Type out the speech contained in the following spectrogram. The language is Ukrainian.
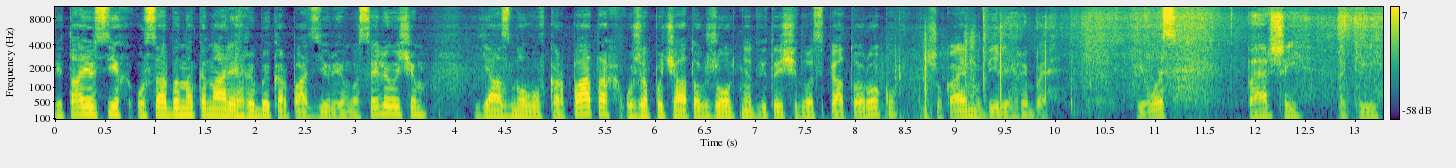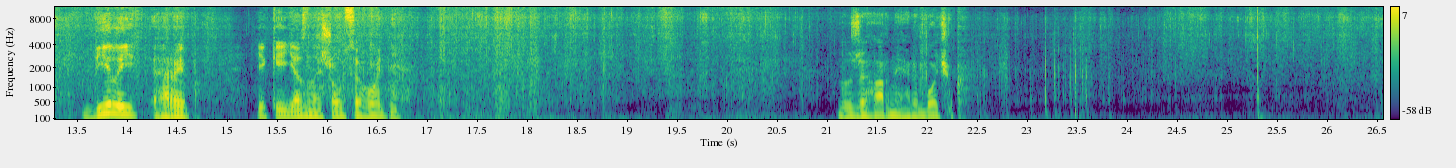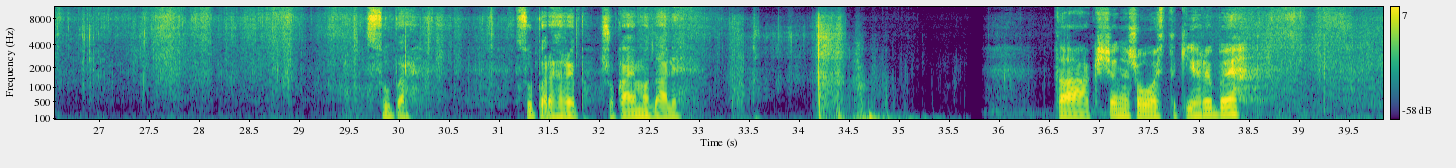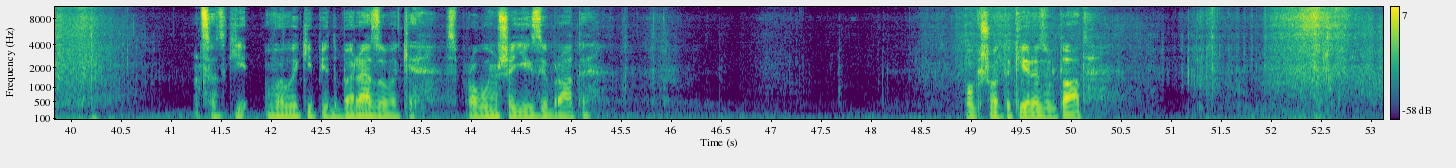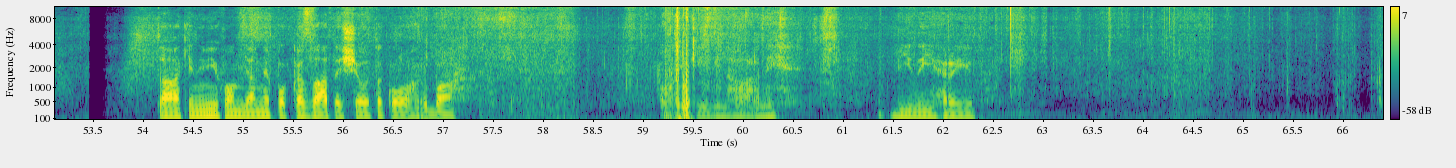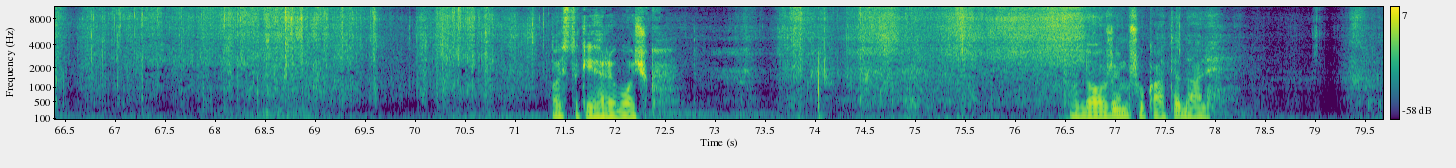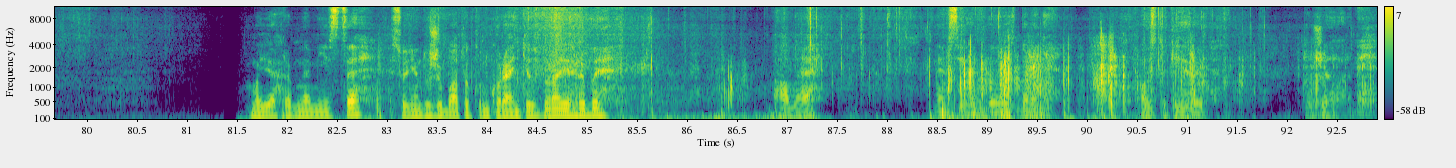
Вітаю всіх у себе на каналі Гриби Карпат з Юрієм Васильовичем. Я знову в Карпатах. Уже початок жовтня 2025 року. Шукаємо білі гриби. І ось перший такий білий гриб, який я знайшов сьогодні. Дуже гарний грибочок. Супер. Супер гриб. Шукаємо далі. Так, ще знайшов ось такі гриби. Це такі великі підберезовики. Спробуємо ще їх зібрати. Поки що такий результат. Так, і не міг вам я не показати ще отакого гриба. Який він гарний. Білий гриб. Ось такий грибочок. Продовжуємо шукати далі. Моє грибне місце. Сьогодні дуже багато конкурентів збирає гриби. Але не всі гриби визбирані. Ось такий гриб. Дуже гарний.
